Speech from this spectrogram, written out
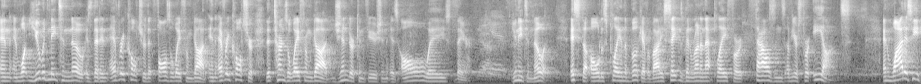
And, and what you would need to know is that in every culture that falls away from God, in every culture that turns away from God, gender confusion is always there. Yes. You need to know it. It's the oldest play in the book, everybody. Satan's been running that play for thousands of years, for eons. And why does he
